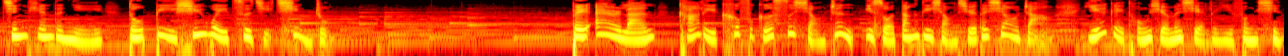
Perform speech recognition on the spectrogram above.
今天的你都必须为自己庆祝。北爱尔兰卡里科夫格斯小镇一所当地小学的校长也给同学们写了一封信。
